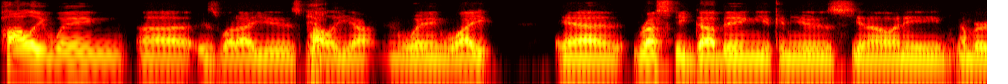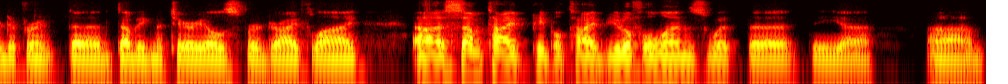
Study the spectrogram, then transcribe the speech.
poly wing uh, is what I use. Yep. Poly yarn wing white and rusty dubbing. You can use you know any number of different uh, dubbing materials for dry fly. Uh, some type people tie beautiful ones with the the uh, um,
